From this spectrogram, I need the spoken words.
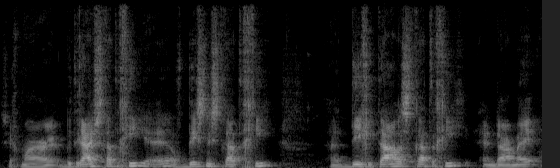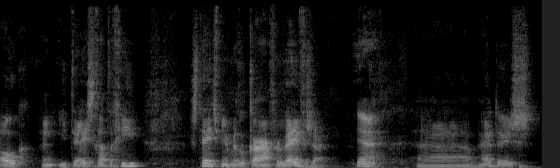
zeg maar bedrijfsstrategie hè, of businessstrategie, digitale strategie en daarmee ook een IT-strategie steeds meer met elkaar verweven zijn. Ja. Hè, er is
